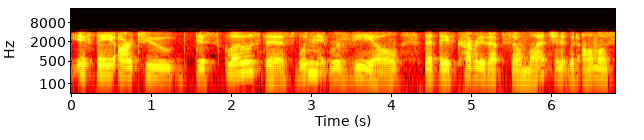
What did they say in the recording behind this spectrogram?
if they are to disclose this, wouldn't it reveal that they've covered it up so much, and it would almost,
